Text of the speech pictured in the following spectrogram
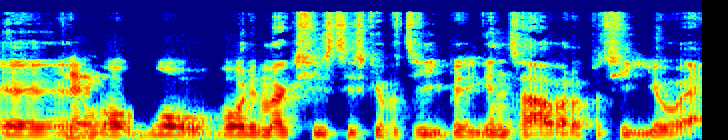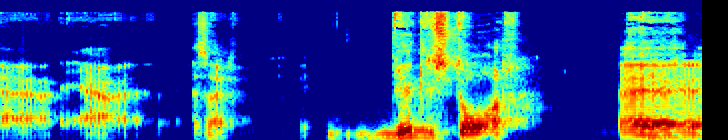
Øh, Ja. hvor, hvor, hvor det marxistiske parti, Belgiens Arbejderparti, jo er, er altså, virkelig stort. Øh,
